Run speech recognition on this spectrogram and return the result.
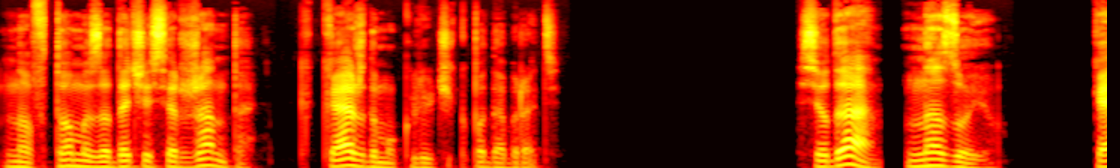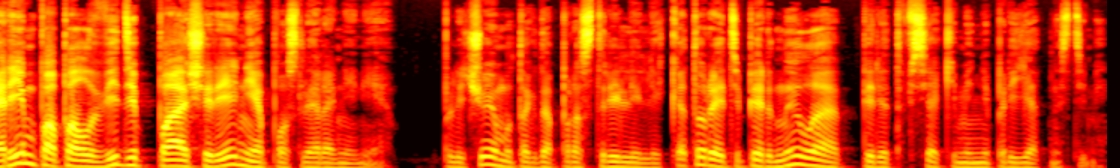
но в том и задача сержанта — к каждому ключик подобрать. Сюда, на Зою. Карим попал в виде поощрения после ранения. Плечо ему тогда прострелили, которое теперь ныло перед всякими неприятностями.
